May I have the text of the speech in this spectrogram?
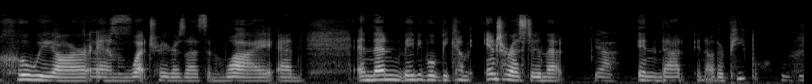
who we are Yes. and what triggers us and why and and then maybe we'll become interested in that yeah. in that in other people. Mm-hmm.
